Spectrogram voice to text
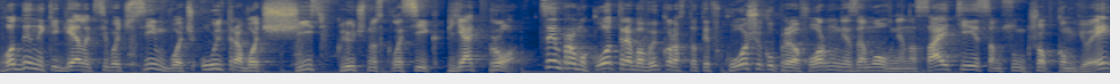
Годинники Galaxy Watch 7, Watch Ultra, Watch 6, включно з Classic 5 Pro. Цей промокод треба використати в кошику при оформленні замовлення на сайті samsungshop.com.ua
